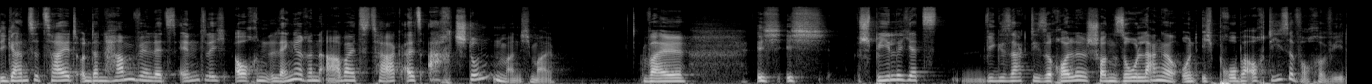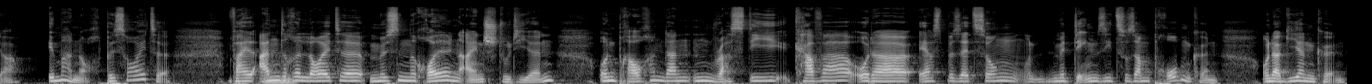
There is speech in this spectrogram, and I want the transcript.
die ganze Zeit und dann haben wir letztendlich auch einen längeren Arbeitstag als acht Stunden manchmal. Weil ich, ich spiele jetzt, wie gesagt, diese Rolle schon so lange und ich probe auch diese Woche wieder. Immer noch, bis heute. Weil andere Leute müssen Rollen einstudieren und brauchen dann ein Rusty-Cover oder Erstbesetzung, mit dem sie zusammen proben können und agieren können.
